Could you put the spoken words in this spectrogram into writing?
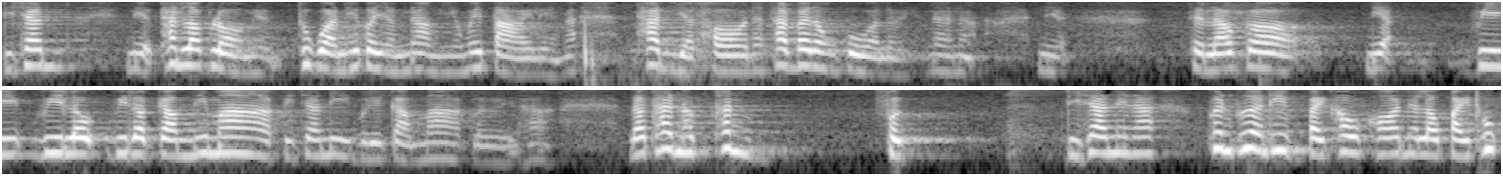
ดิฉัน เนี่ยท่านรับรองเนี่ยทุกวันนี้ก็ยังนั่งยังไม่ตายเลยนะท่านอย่าท้อนะท่านไม่ต้องกลัวเลยนั่นนะเนี่ยเสร็จแล้วก็เนี่ยวีวีวีรกรรมนี่มากดิฉันนี่บริกรรมมากเลยนะคะแล้วท่านท่านฝึกดิฉันนี่นะเพื่อนๆที่ไปเข้าคอร์สเนี่ยเราไปทุก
